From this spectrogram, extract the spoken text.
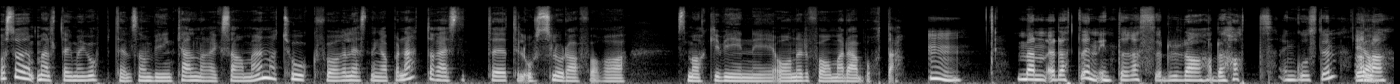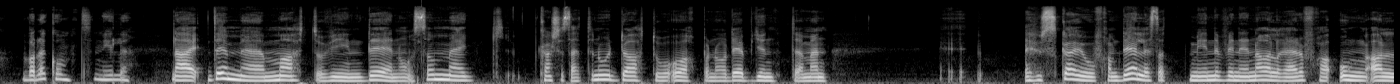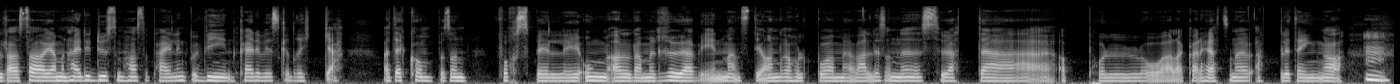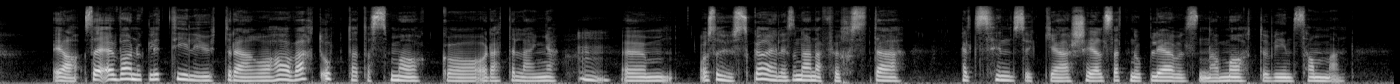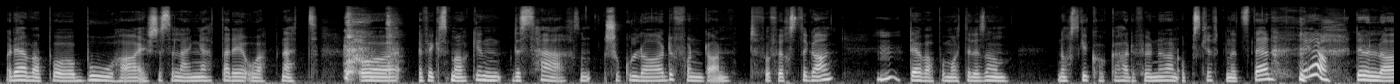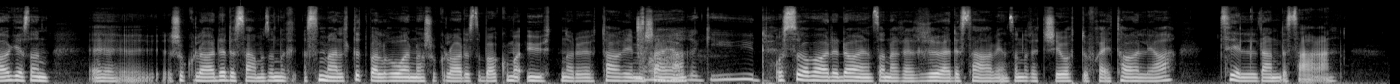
og så meldte jeg meg opp til sånn vinkelnereksamen og tok forelesninger på nett og reiste til, til Oslo da for å smake vin i ordnede former der borte. Mm. Men er dette en interesse du da hadde hatt en god stund, Ja. eller var det kommet nylig? Nei, det med mat og vin, det er noe som jeg kanskje setter noe dato og år på når det begynte, men eh, jeg husker jo fremdeles at mine venninner allerede fra ung alder sa ja, men Heidi, du som har så peiling på vin, hva er det vi skal drikke? At jeg kom på sånn forspill i ung alder med rødvin, mens de andre holdt på med veldig sånne søte Apollo, eller hva det het, sånne epleting og Mm. ja, så jeg var nok litt tidlig ute der, og har vært opptatt av smak og, og dette lenge. Mm. Um, og så husker jeg liksom den der første helt sinnssyke, sjelsettende opplevelsen av mat og vin sammen. Og det var på Boha ikke så lenge etter det åpnet. Og jeg fikk smake en dessert, sånn sjokoladefondant, for første gang. Mm. Det var på en måte liksom Norske kokker hadde funnet den oppskriften et sted. Ja. Det å lage sånn eh, sjokoladedessert med sånn smeltet Valrona-sjokolade som bare kommer ut når du tar i med Å, herregud. Og så var det da en sånn rød dessert, en sånn Ricciotto fra Italia, til den desserten.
